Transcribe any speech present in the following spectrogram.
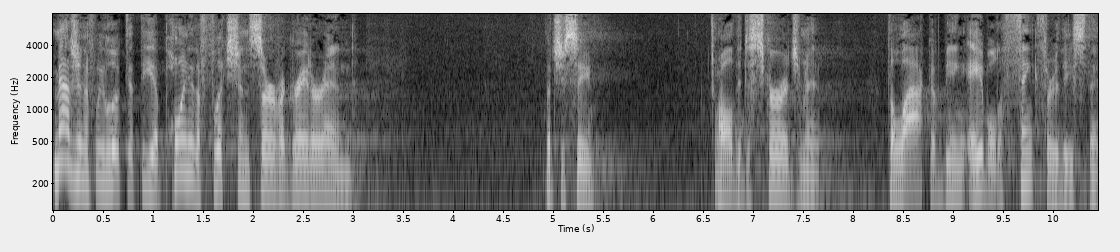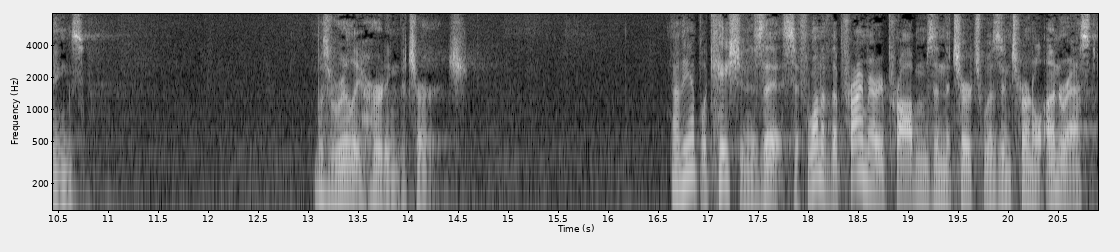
Imagine if we looked at the appointed affliction serve a greater end. But you see, all the discouragement, the lack of being able to think through these things, was really hurting the church. Now, the implication is this if one of the primary problems in the church was internal unrest,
